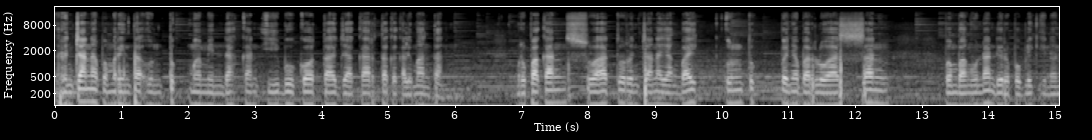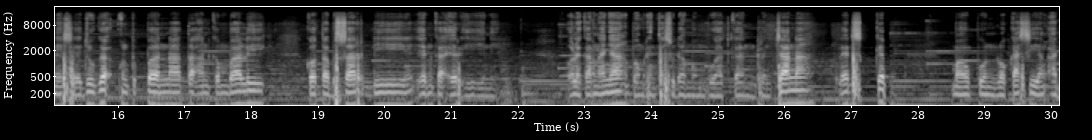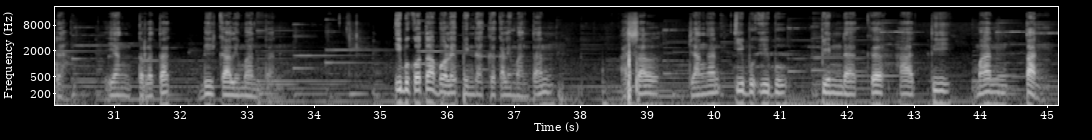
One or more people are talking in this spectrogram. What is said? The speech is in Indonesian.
Rencana pemerintah untuk memindahkan ibu kota Jakarta ke Kalimantan merupakan suatu rencana yang baik untuk penyebarluasan pembangunan di Republik Indonesia juga untuk penataan kembali kota besar di NKRI ini. Oleh karenanya, pemerintah sudah membuatkan rencana landscape maupun lokasi yang ada yang terletak di Kalimantan. Ibu kota boleh pindah ke Kalimantan asal jangan ibu-ibu pindah ke hati mantan.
